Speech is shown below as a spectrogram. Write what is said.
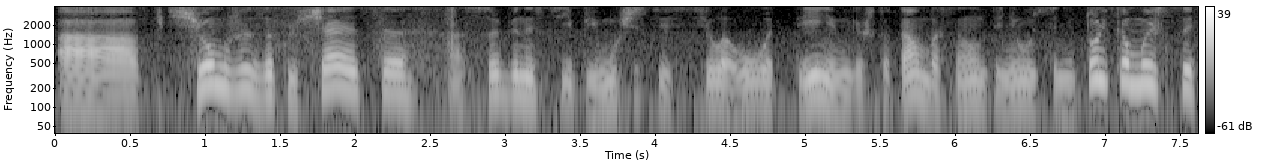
А, в чем же заключается особенности и преимущества силового тренинга, что там в основном тренируются не только мышцы,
